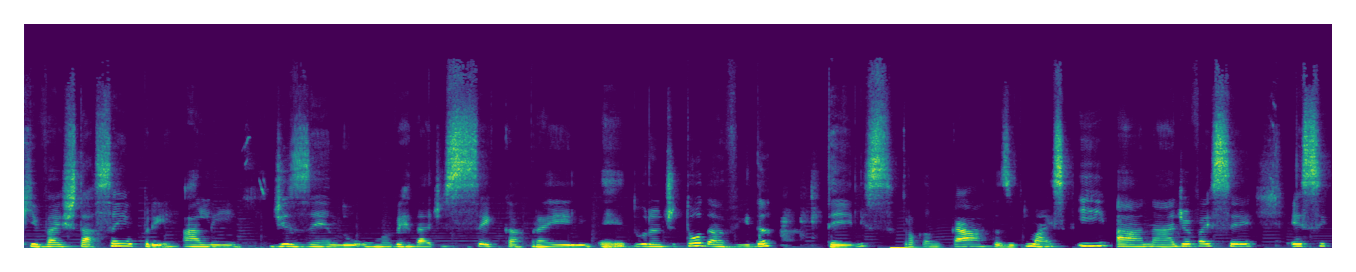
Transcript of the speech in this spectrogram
que vai estar sempre ali dizendo uma verdade seca para ele é, durante toda a vida deles, trocando cartas e tudo mais. E a Nádia vai ser esse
